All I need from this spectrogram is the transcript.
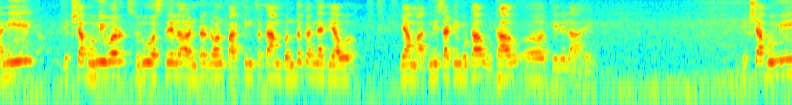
आणि दीक्षाभूमीवर सुरू असलेलं अंडरग्राऊंड पार्किंगचं काम बंद करण्यात यावं या मागणीसाठी मोठा उठाव केलेला आहे. दीक्षाभूमी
